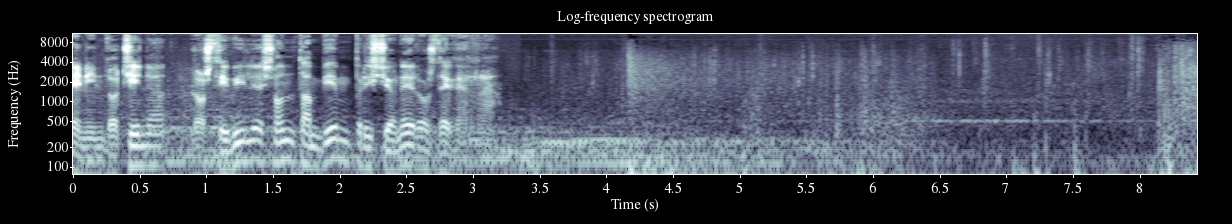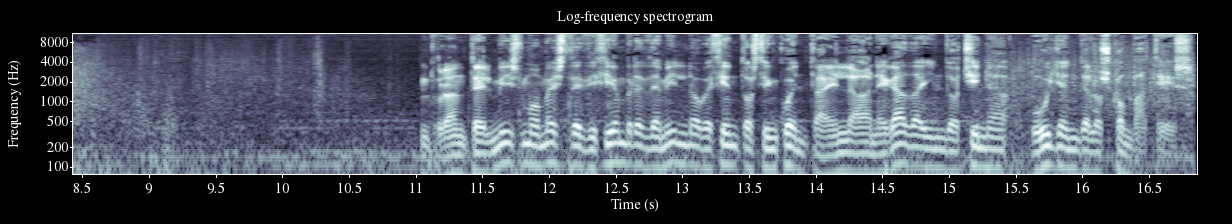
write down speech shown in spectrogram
en Indochina, los civiles son también prisioneros de guerra. Durante el mismo mes de diciembre de 1950, en la anegada Indochina, huyen de los combates.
